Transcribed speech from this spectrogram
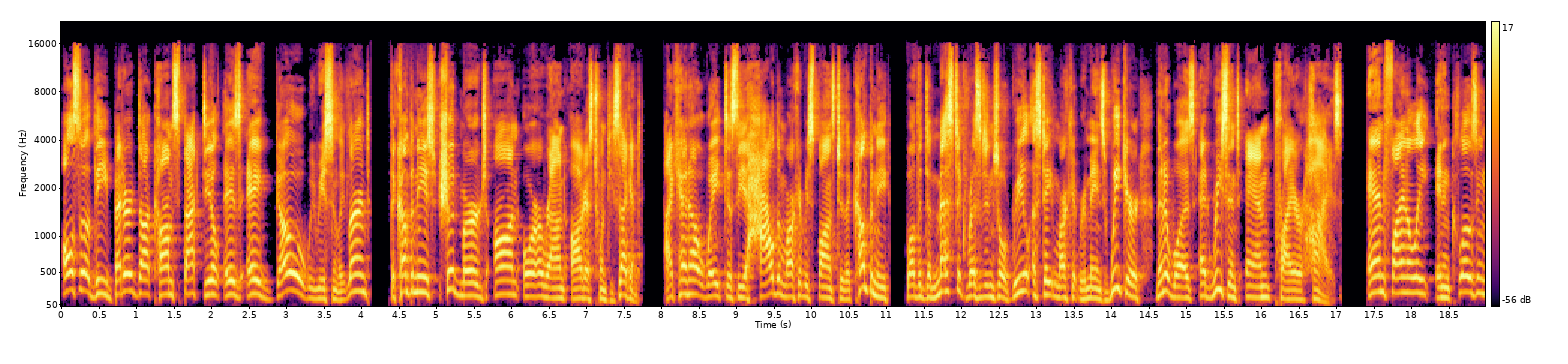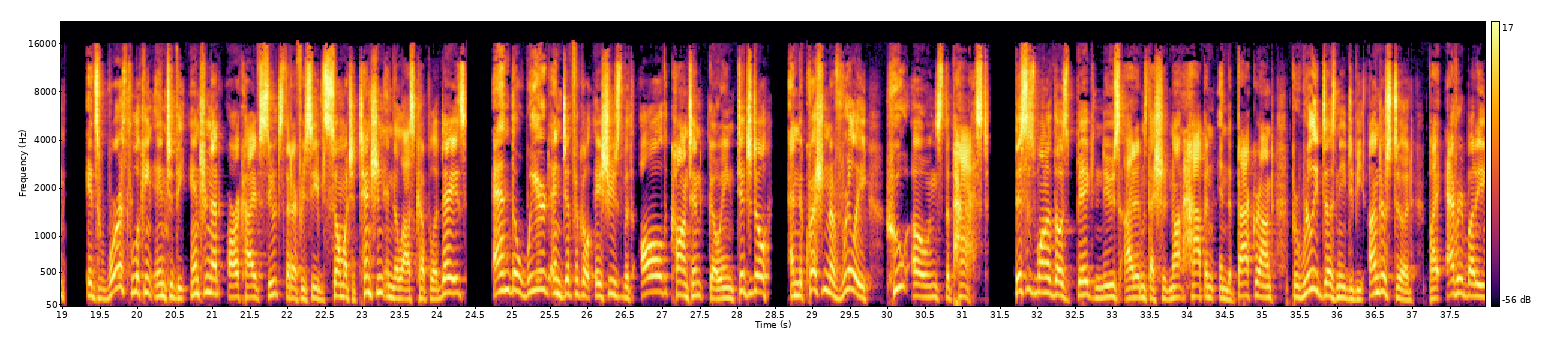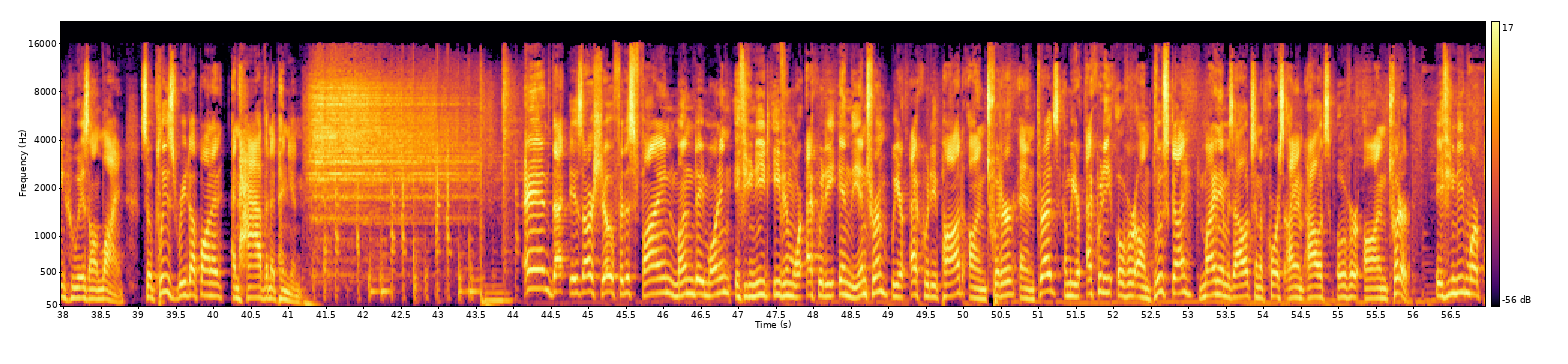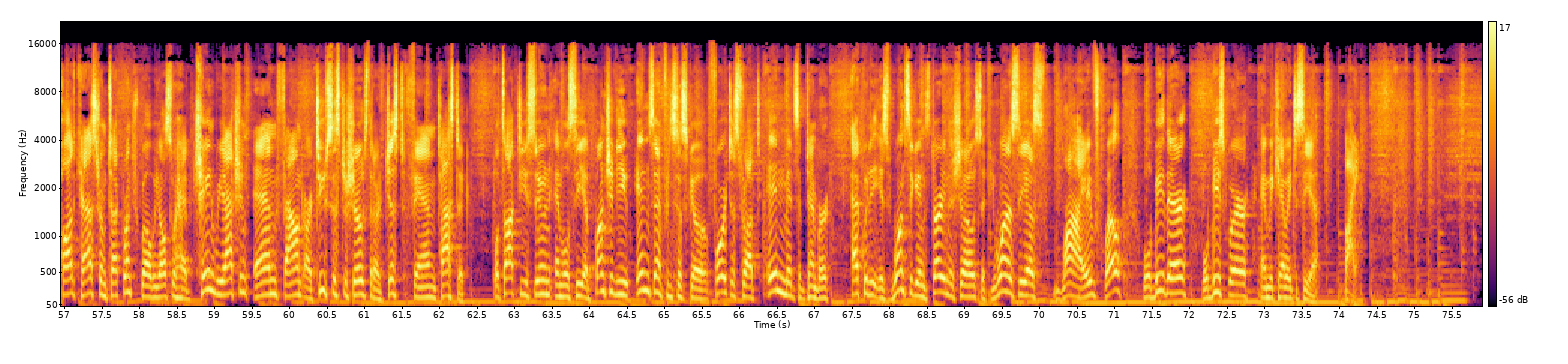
Also, the Better.com SPAC deal is a go, we recently learned. The companies should merge on or around August 22nd. I cannot wait to see how the market responds to the company while the domestic residential real estate market remains weaker than it was at recent and prior highs. And finally, in closing, it's worth looking into the Internet Archive suits that have received so much attention in the last couple of days, and the weird and difficult issues with all the content going digital and the question of really who owns the past. This is one of those big news items that should not happen in the background, but really does need to be understood by everybody who is online. So please read up on it and have an opinion. And that is our show for this fine Monday morning. If you need even more equity in the interim, we are Equity Pod on Twitter and Threads, and we are Equity over on Bluesky. My name is Alex, and of course, I am Alex over on Twitter. If you need more podcasts from TechCrunch, well, we also have Chain Reaction and Found, our two sister shows that are just fantastic. We'll talk to you soon, and we'll see a bunch of you in San Francisco for Disrupt in mid September. Equity is once again starting the show, so if you want to see us live, well, we'll be there, we'll be square, and we can't wait to see you. Bye.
